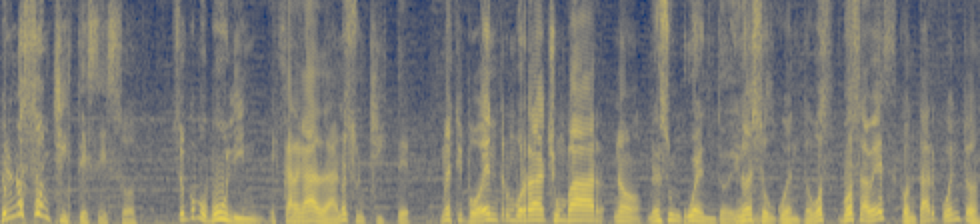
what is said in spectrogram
Pero no son chistes esos. Son como bullying, es cargada, no es un chiste. No es tipo, entra un borracho, un bar, no. No es un cuento, digamos. No es un cuento. ¿Vos, vos sabés contar cuentos?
